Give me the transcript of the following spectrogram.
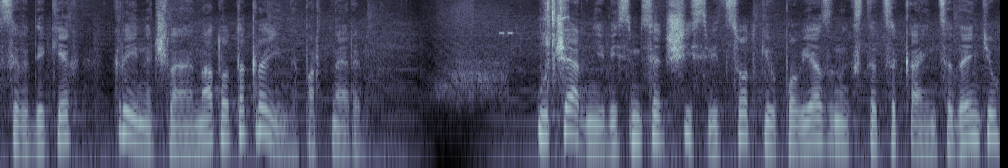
серед яких країни-члени НАТО та країни-партнери. У червні 86% пов'язаних з ТЦК інцидентів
